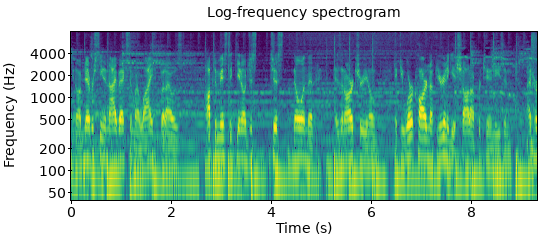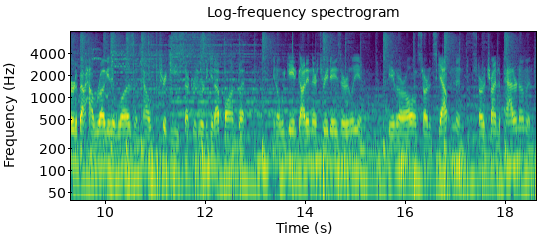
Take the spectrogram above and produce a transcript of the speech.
you know I've never seen an ibex in my life, but I was optimistic. You know, just just knowing that as an archer, you know, if you work hard enough, you're going to get shot opportunities. And I'd heard about how rugged it was and how tricky these suckers were to get up on. But you know, we got in there three days early and gave it our all and started scouting and started trying to pattern them. And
